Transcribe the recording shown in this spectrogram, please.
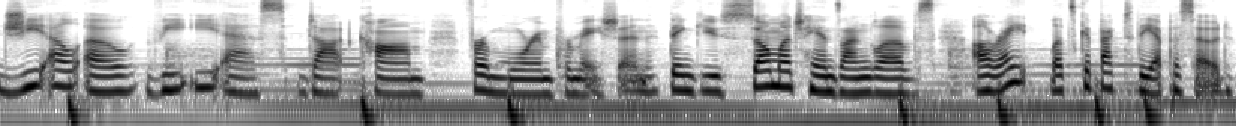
G L O V E S dot com for more information. Thank you so much, Hands On Gloves. All right, let's get back to the episode.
